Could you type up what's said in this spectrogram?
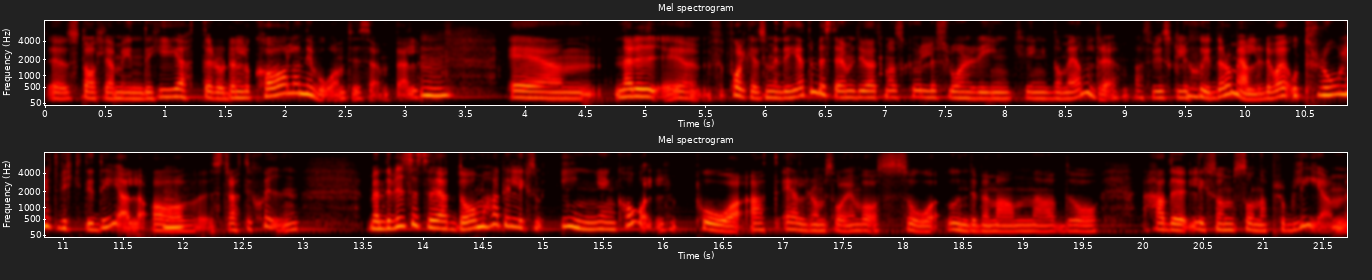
eh, statliga myndigheter och den lokala nivån till exempel. Mm. Eh, när det, eh, Folkhälsomyndigheten bestämde ju att man skulle slå en ring kring de äldre. Att vi skulle skydda de äldre. Det var en otroligt viktig del av strategin. Men det visade sig att de hade liksom ingen koll på att äldreomsorgen var så underbemannad och hade liksom sådana problem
